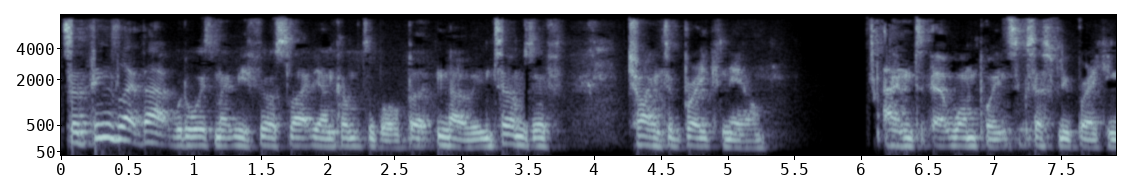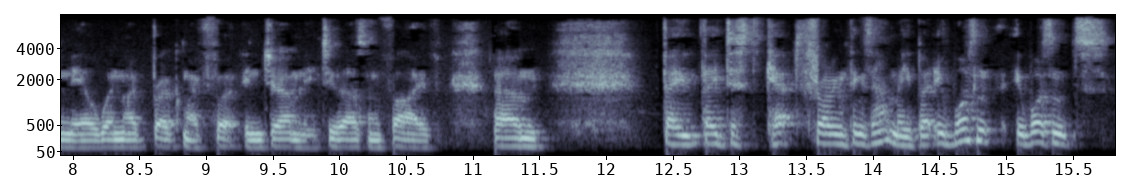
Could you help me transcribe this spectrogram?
So things like that would always make me feel slightly uncomfortable, but no, in terms of trying to break Neil and at one point successfully breaking Neil when I broke my foot in Germany in 2005. Um, they they just kept throwing things at me, but it wasn't it wasn't.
